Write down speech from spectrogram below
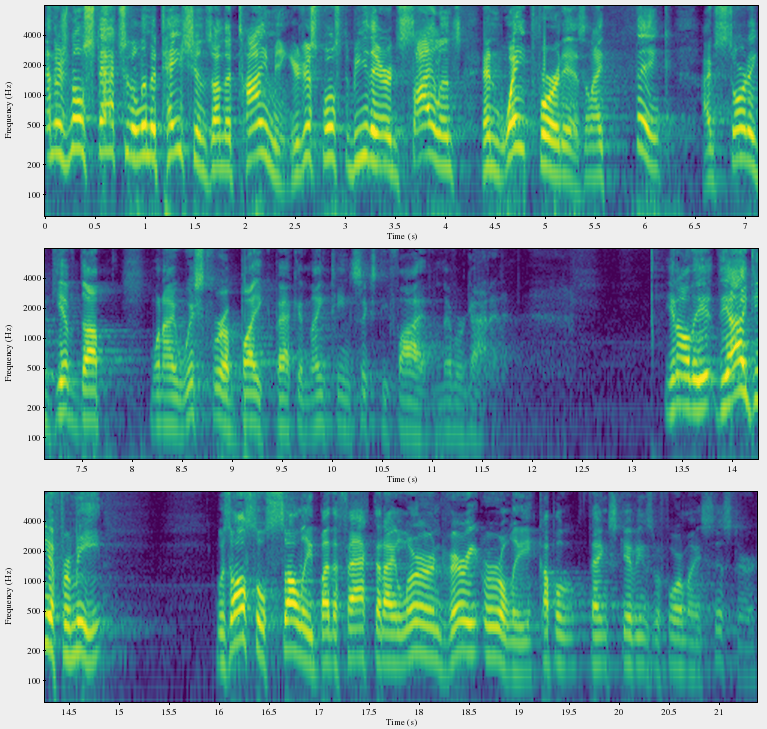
And there's no statute of limitations on the timing. You're just supposed to be there in silence and wait for it is. And I think I've sort of given up when I wished for a bike back in 1965 and never got it. You know, the, the idea for me was also sullied by the fact that I learned very early, a couple Thanksgivings before my sister,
